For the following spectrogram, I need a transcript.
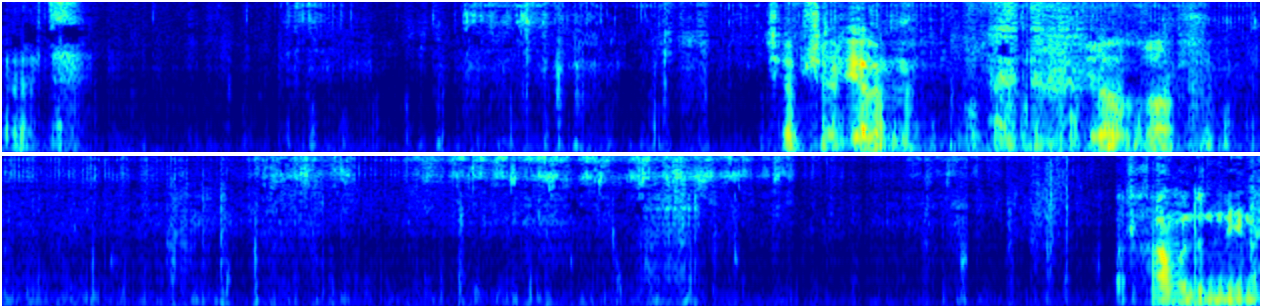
Evet. Çepçer yiyelim mi? Biraz zor. Arkaya mı döndü yine?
